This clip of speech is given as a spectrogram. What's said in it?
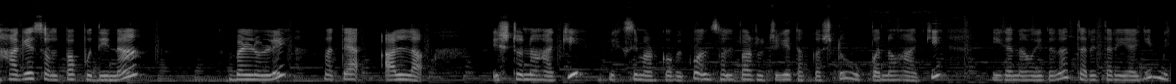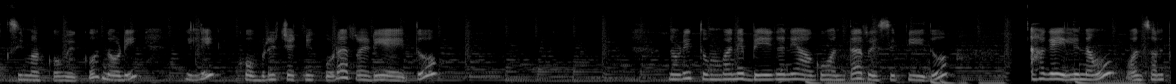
ಹಾಗೆ ಸ್ವಲ್ಪ ಪುದೀನ, ಬೆಳ್ಳುಳ್ಳಿ ಮತ್ತು ಅಲ್ಲ ಇಷ್ಟನ್ನು ಹಾಕಿ ಮಿಕ್ಸಿ ಮಾಡ್ಕೋಬೇಕು. ಒಂದು ಸ್ವಲ್ಪ ರುಚಿಗೆ ತಕ್ಕಷ್ಟು ಉಪ್ಪನ್ನು ಹಾಕಿ ಈಗ ನಾವು ಇದನ್ನು ತರಿ ತರಿಯಾಗಿ ಮಿಕ್ಸಿ ಮಾಡ್ಕೋಬೇಕು. ನೋಡಿ, ಇಲ್ಲಿ ಕೊಬ್ಬರಿ ಚಟ್ನಿ ಕೂಡ ರೆಡಿ ಆಯಿತು. ನೋಡಿ ತುಂಬಾ ಬೇಗನೆ ಆಗುವಂಥ ರೆಸಿಪಿ ಇದು. ಹಾಗೆ ಇಲ್ಲಿ ನಾವು ಒಂದು ಸ್ವಲ್ಪ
